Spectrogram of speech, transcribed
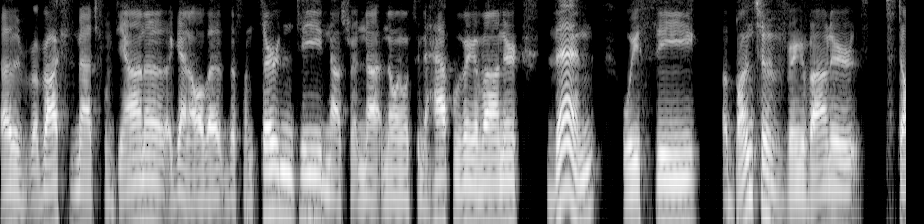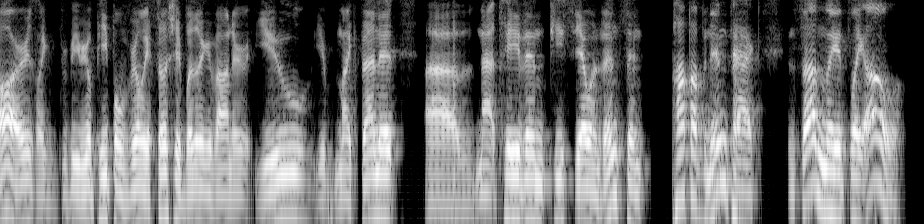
uh, the Rok-C's match with Deonna, again, all that this uncertainty, not sure, not knowing what's going to happen with Ring of Honor. Then we see a bunch of Ring of Honor stars, like real people really associated with Ring of Honor, you, your Mike Bennett, uh, Matt Taven, PCO, and Vincent pop up an impact, and suddenly it's like, oh,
